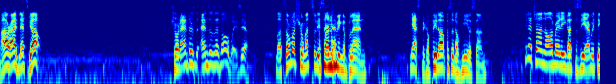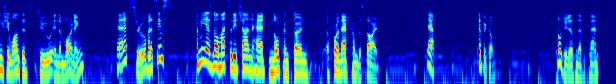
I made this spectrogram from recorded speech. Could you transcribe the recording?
Alright, let's go. Short answers, answers as always, yeah. But so much for Matsuri-san having a plan. Yes, the complete opposite of Mio-san. Hina-chan already got to see everything she wanted to in the morning. Yeah, that's true, but it seems to me as though Matsuri-chan had no concern for that from the start. Yeah, typical. Told you he doesn't have a plan.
